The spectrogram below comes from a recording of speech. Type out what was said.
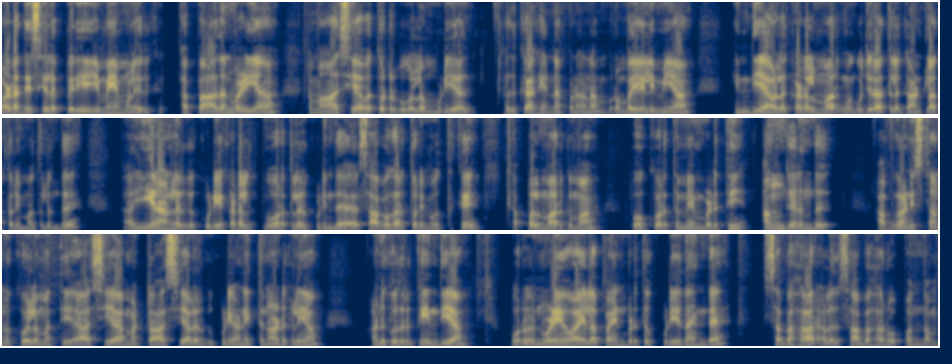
வட திசையில் பெரிய இமயமலை இருக்குது அப்போ அதன் வழியாக நம்ம ஆசியாவை தொடர்பு கொள்ள முடியாது. அதுக்காக என்ன பண்ணாங்கன்னா ரொம்ப எளிமையாக இந்தியாவில் கடல் மார்க்கமாக குஜராத்தில் காண்ட்லா துறைமுகத்திலேருந்து ஈரானில் இருக்கக்கூடிய கடல் ஓரத்தில் இருக்கக்கூடிய இந்த சாபகார் துறைமுகத்துக்கு கப்பல் மார்க்கமாக போக்குவரத்தை மேம்படுத்தி அங்கேருந்து ஆப்கானிஸ்தானுக்கோ இல்லை மத்திய ஆசியா மற்ற ஆசியாவில் இருக்கக்கூடிய அனைத்து நாடுகளையும் அணுகுவதற்கு இந்தியா ஒரு நுழைவாயிலாக பயன்படுத்தக்கூடியதான் இந்த சபஹார் அல்லது சாபஹார் ஒப்பந்தம்.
